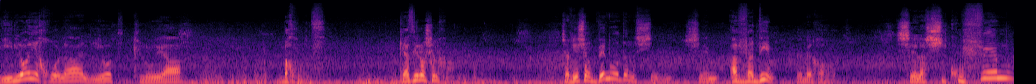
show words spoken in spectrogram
היא לא יכולה להיות תלויה בחוץ, כי אז היא לא שלך. עכשיו, יש הרבה מאוד אנשים שהם עבדים, במרכאות, של השיקופים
